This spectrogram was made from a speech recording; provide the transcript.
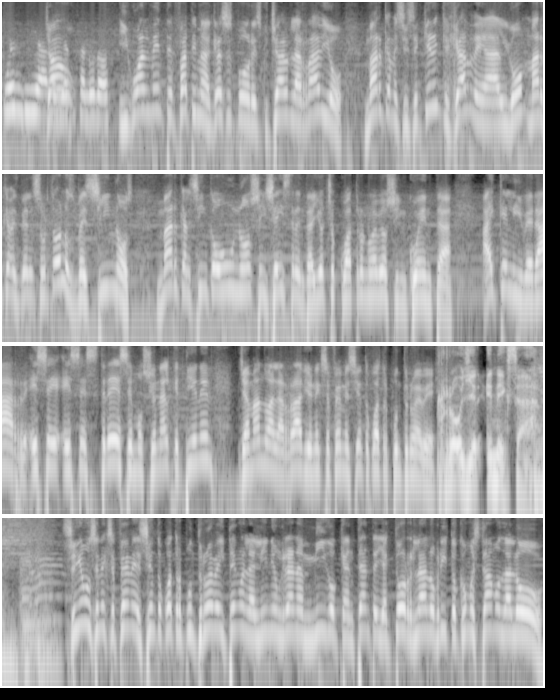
Buen día. Chao. Saludos. Igualmente, Fátima, gracias por escuchar la radio. Márcame, si se quieren quejar de algo, márcame, de- sobre todo los vecinos. Marca el 5166384950. Hay que liberar ese, ese estrés emocional que tienen llamando a la radio en XFM 104.9. Roger en Exa. Seguimos en XFM 104.9 y tengo en la línea un gran amigo, cantante y actor, Lalo Brito. ¿Cómo estamos, Lalo?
